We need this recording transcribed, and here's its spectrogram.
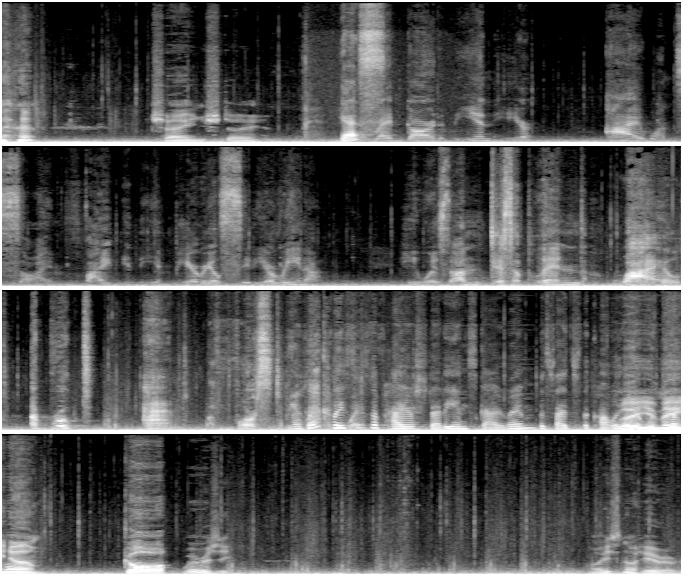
Changed, eh? Yes? Redguard at the inn here. I once saw him fight in the Imperial City Arena. He was undisciplined, wild, a brute, and a force to be Are there places with. of higher study in Skyrim besides the college Oh, you mean, Winterhold? um, Gore? Where is he? Oh, he's not here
